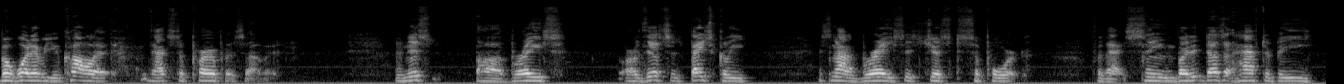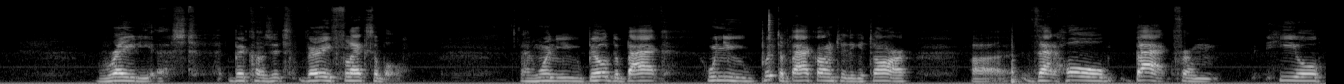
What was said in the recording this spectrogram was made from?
But whatever you call it, that's the purpose of it. And this uh, brace, or this is basically, it's not a brace. It's just support for that seam, but it doesn't have to be radiused because it's very flexible. And when you build the back, when you put the back onto the guitar, uh, that whole back from heel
